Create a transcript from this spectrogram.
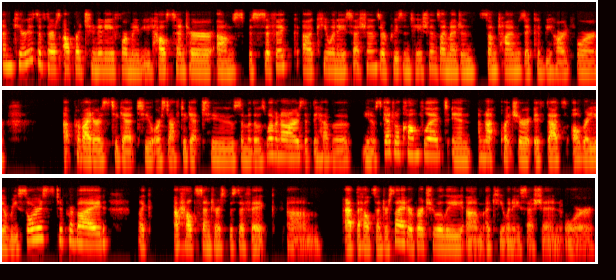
I'm curious if there's opportunity for maybe health center um, specific uh, Q&A sessions or presentations. I imagine sometimes it could be hard for uh, providers to get to or staff to get to some of those webinars if they have a you know schedule conflict and i'm not quite sure if that's already a resource to provide like a health center specific um, at the health center site or virtually um, a q&a session or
